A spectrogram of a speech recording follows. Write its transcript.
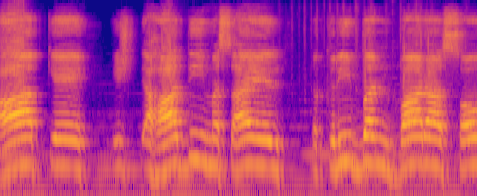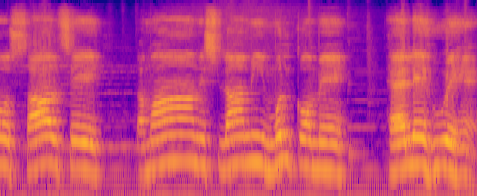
आपके इश्तहादी मसाइल तकरीबन 1200 साल से तमाम इस्लामी मुल्कों में फैले हुए हैं।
